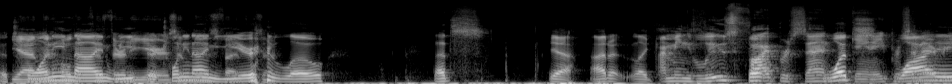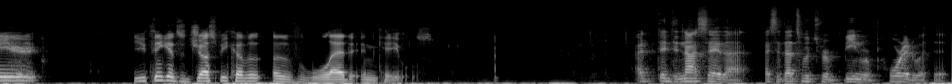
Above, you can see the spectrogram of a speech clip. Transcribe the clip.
A Yeah, and then hold it twenty for nine 30 week or twenty nine year 5%. low. That's yeah. I don't like. I mean, lose five percent, but gain eight percent every year. You think it's just because of, of lead in cables? I, they did not say that. I said that's what's re- being reported with it.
